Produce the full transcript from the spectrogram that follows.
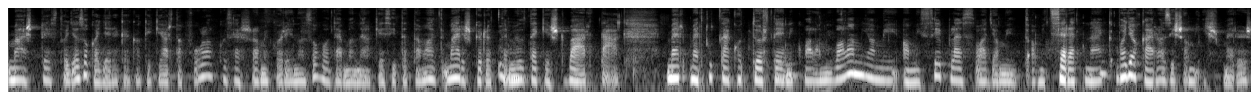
Másrészt, hogy azok a gyerekek, akik jártak foglalkozásra, amikor én az óvodában elkészítettem, már is köröttem uh-huh. ültek és várták, mert, mert tudták, hogy történik valami, valami, ami, ami szép lesz, vagy amit, amit szeretnek, vagy akár az is, ami ismerős.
